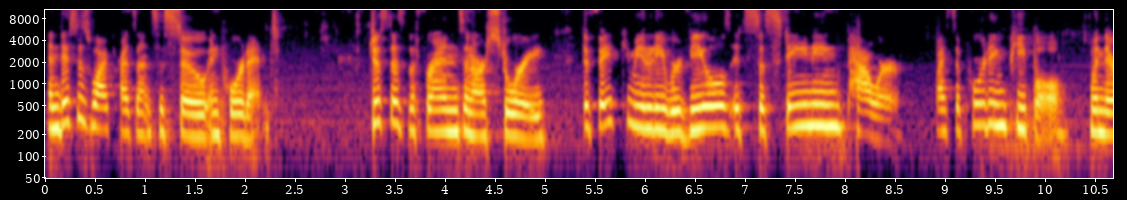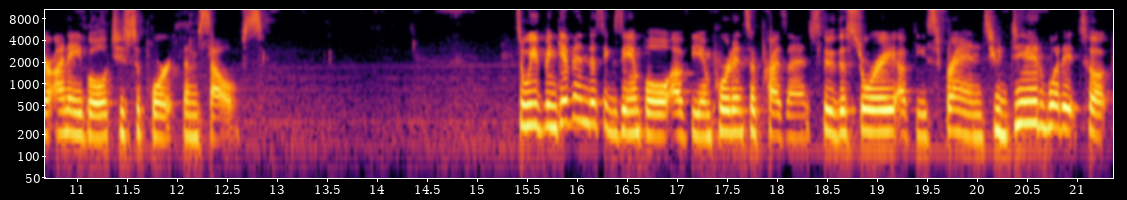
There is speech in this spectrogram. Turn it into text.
And this is why presence is so important. Just as the friends in our story, the faith community reveals its sustaining power by supporting people when they're unable to support themselves. So, we've been given this example of the importance of presence through the story of these friends who did what it took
